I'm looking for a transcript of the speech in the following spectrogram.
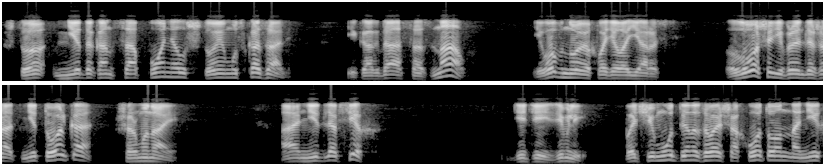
что не до конца понял, что ему сказали. И когда осознал, его вновь охватила ярость. Лошади принадлежат не только Шармунай, они для всех детей земли. Почему ты называешь охоту на них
